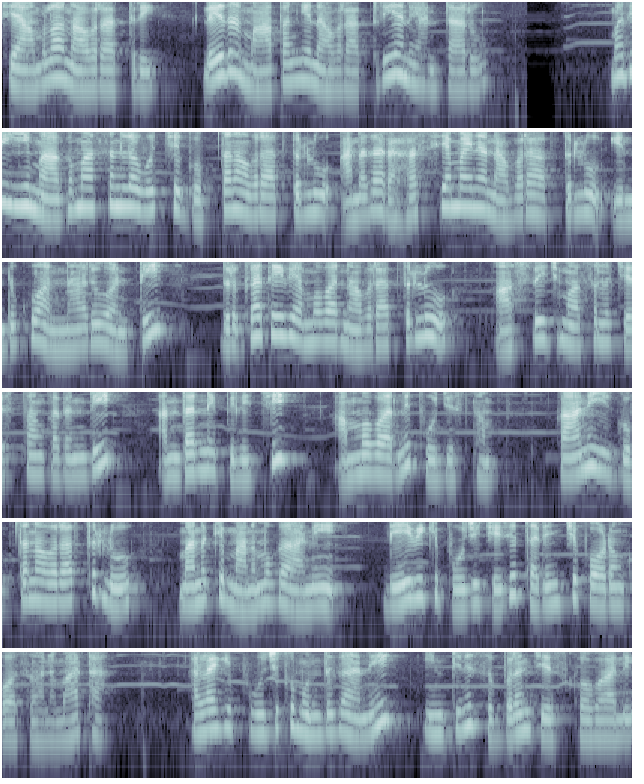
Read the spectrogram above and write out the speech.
శ్యామల నవరాత్రి లేదా మాతంగి నవరాత్రి అని అంటారు. మరి ఈ మాఘమాసంలో వచ్చే గుప్త నవరాత్రులు అనగా రహస్యమైన నవరాత్రులు ఎందుకు అన్నారు అంటే దుర్గాదేవి అమ్మవారి నవరాత్రులు ఆశ్వేజ్ మాసంలో చేస్తాం కదండి అందరినీ పిలిచి అమ్మవారిని పూజిస్తాం. కానీ ఈ గుప్త నవరాత్రులు మనకి మనముగానే దేవికి పూజ చేసి తరించిపోవడం కోసం అన్నమాట. అలాగే పూజకు ముందుగానే ఇంటిని శుభ్రం చేసుకోవాలి.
